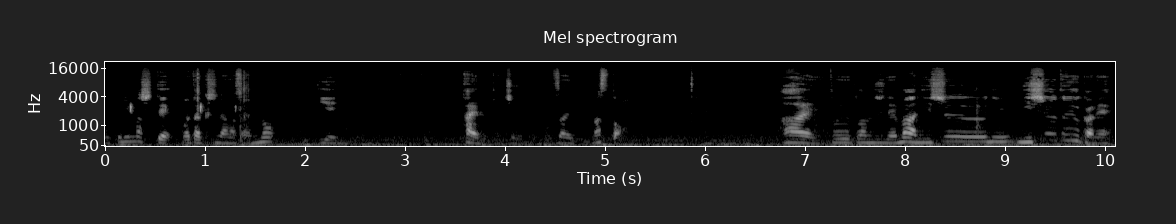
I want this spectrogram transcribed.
送りまして、私、長さんの家に帰る途中でございますと。はい。という感じで、まあ、2週に、2週というかね、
